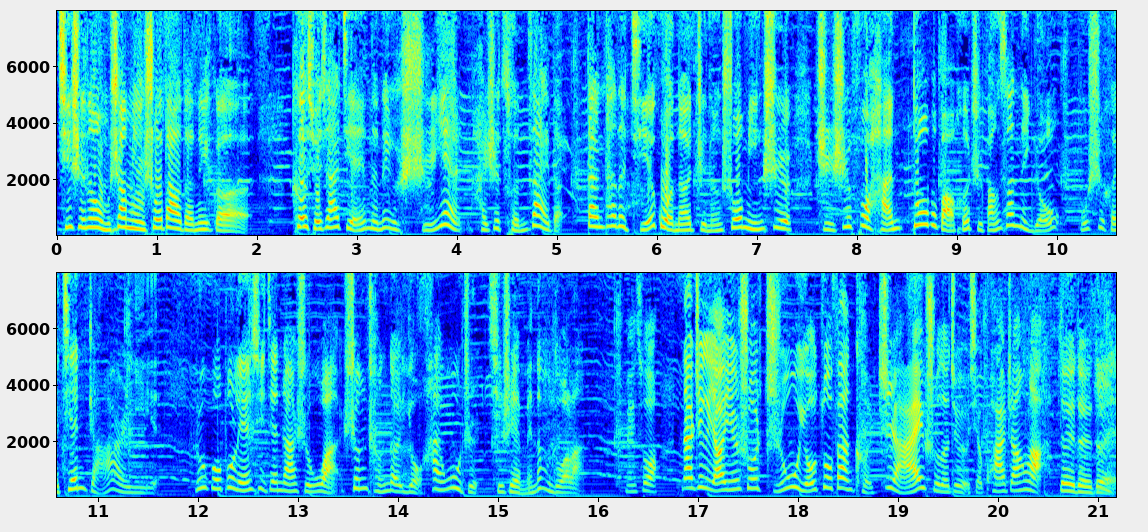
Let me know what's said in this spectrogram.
其实呢，我们上面说到的那个科学家检验的那个实验还是存在的，但它的结果呢，只能说明是只是富含多不饱和脂肪酸的油，不适合煎炸而已。如果不连续煎炸食物啊，生成的有害物质其实也没那么多了。没错，那这个谣言说植物油做饭可致癌，说的就有些夸张了。对对对，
